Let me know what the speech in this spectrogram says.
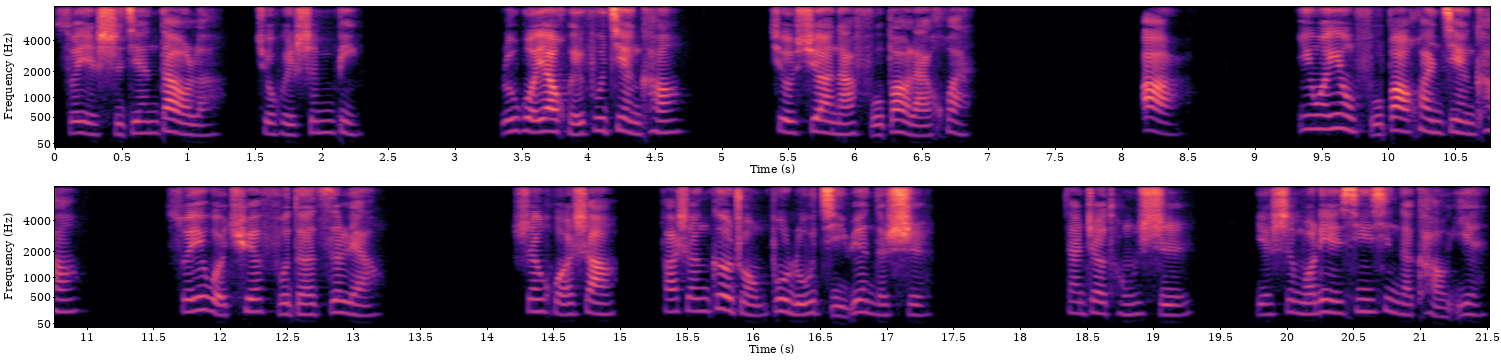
所以时间到了就会生病。如果要恢复健康，就需要拿福报来换。二，因为用福报换健康，所以我缺福德资粮，生活上发生各种不如己愿的事，但这同时也是磨练心性的考验。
